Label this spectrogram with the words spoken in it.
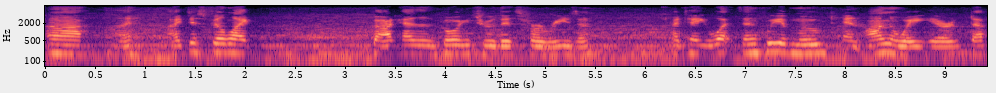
uh, I I just feel like God has us going through this for a reason. I tell you what, since we have moved and on the way here and stuff,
